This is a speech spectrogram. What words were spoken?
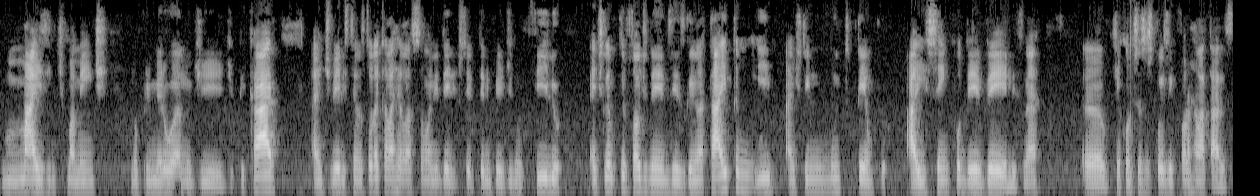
mais intimamente no primeiro ano de, de Picard. A gente vê eles tendo toda aquela relação ali deles de terem perdido um filho. A gente lembra que no final de Nemesis eles ganham a Titan e a gente tem muito tempo aí sem poder ver eles, né? Uh, que aconteceu essas coisas que foram relatadas.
